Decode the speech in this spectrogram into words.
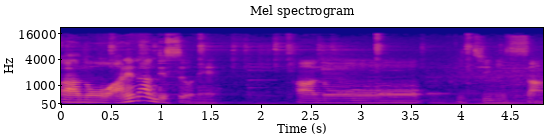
あのあれなんですよね。あの123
